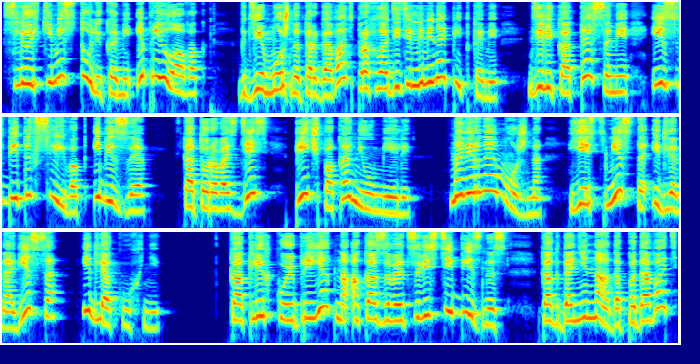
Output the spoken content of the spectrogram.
с легкими столиками и прилавок, где можно торговать прохладительными напитками, деликатесами из сбитых сливок и безе, которого здесь печь пока не умели. Наверное, можно. Есть место и для навеса, и для кухни. Как легко и приятно оказывается вести бизнес, когда не надо подавать,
